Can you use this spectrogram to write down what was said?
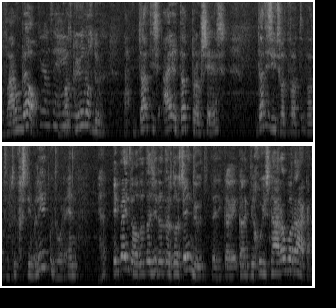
Of waarom wel? Ja, wat kun je nog doen? Nou, dat is eigenlijk dat proces. Dat is iets wat, wat, wat natuurlijk gestimuleerd moet worden. En ik weet wel dat als je dat als docent doet, dan kan, je, kan ik die goede snaar ook wel raken.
